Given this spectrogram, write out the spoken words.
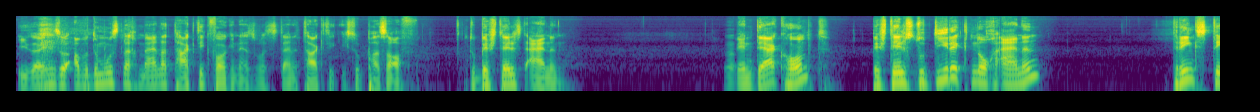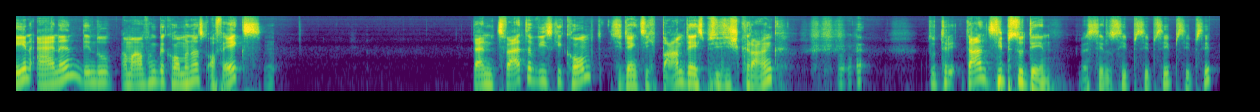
Ich sage ihm so, aber du musst nach meiner Taktik vorgehen. Also, was ist deine Taktik? Ich so, pass auf. Du bestellst einen. Ja. Wenn der kommt, bestellst du direkt noch einen, trinkst den einen, den du am Anfang bekommen hast, auf Ex. Dein zweiter Whisky kommt, sie denkt sich, bam, der ist psychisch krank. Du, dann sippst du den. Weißt du, du sippst, sippst, sippst, sippst, sippst.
